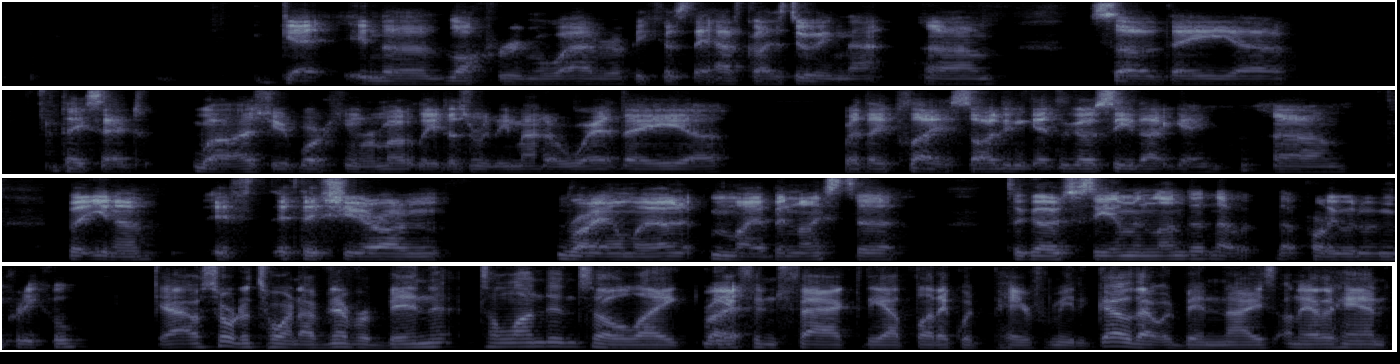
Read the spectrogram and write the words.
get in the locker room or whatever because they have guys doing that. Um, so they uh, they said, well, as you're working remotely, it doesn't really matter where they uh, where they play. So I didn't get to go see that game. Um, but you know, if if this year I'm right on my own, it might have been nice to to go to see him in London. That that probably would have been pretty cool. Yeah, I was sort of torn. I've never been to London, so like, right. if in fact the Athletic would pay for me to go, that would have been nice. On the other hand,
